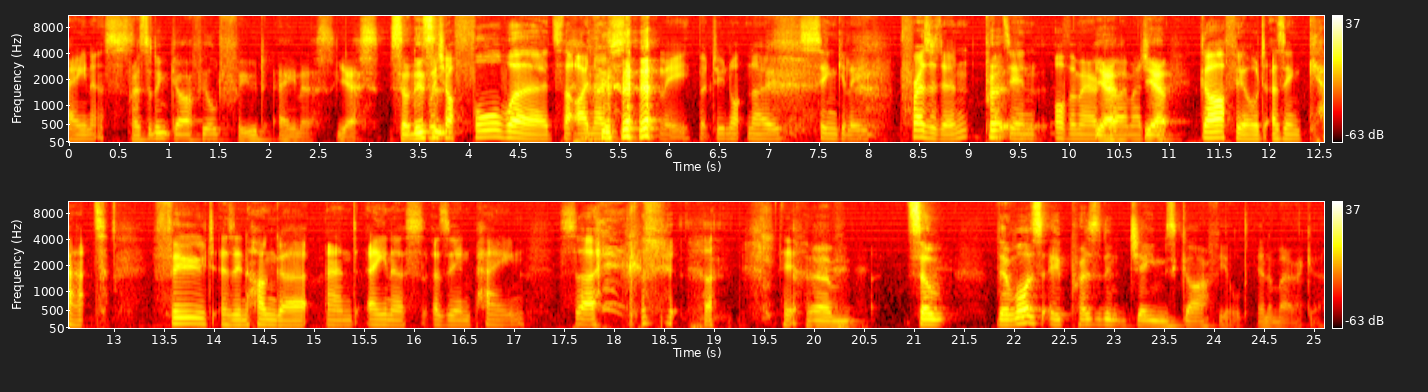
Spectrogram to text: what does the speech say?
anus, President Garfield food anus. Yes. So this which is are four words that I know separately but do not know singularly. President, Pre- as in of America, yeah, I imagine. yeah. Garfield, as in cat. Food, as in hunger, and anus, as in pain. So, Um, so there was a President James Garfield in America.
